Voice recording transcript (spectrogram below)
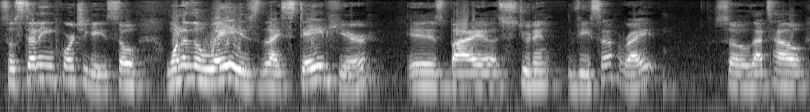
So studying Portuguese. So one of the ways that I stayed here is by a student visa, right? So that's how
